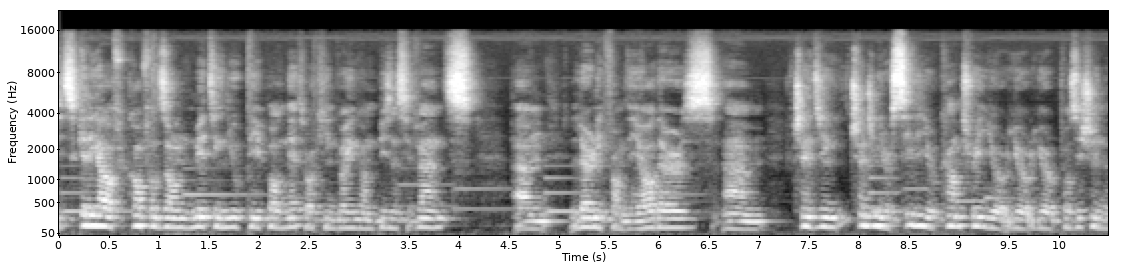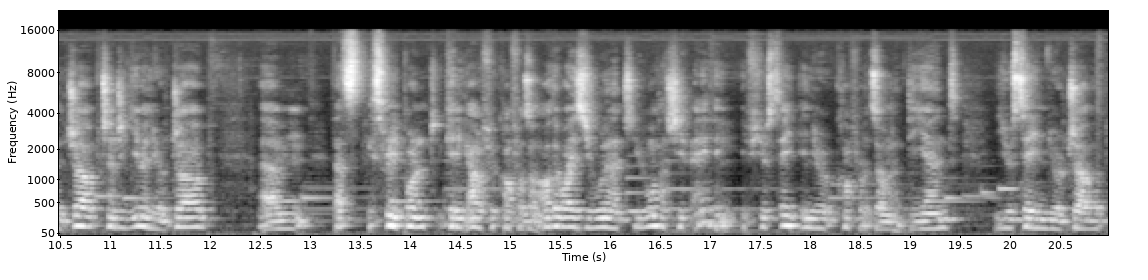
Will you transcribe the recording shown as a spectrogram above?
it's getting out of your comfort zone, meeting new people, networking, going on business events, um, learning from the others, um, changing changing your city, your country, your, your, your position in the job, changing even your job. Um, that's extremely important. Getting out of your comfort zone. Otherwise, you not, you won't achieve anything. If you stay in your comfort zone at the end, you stay in your job,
